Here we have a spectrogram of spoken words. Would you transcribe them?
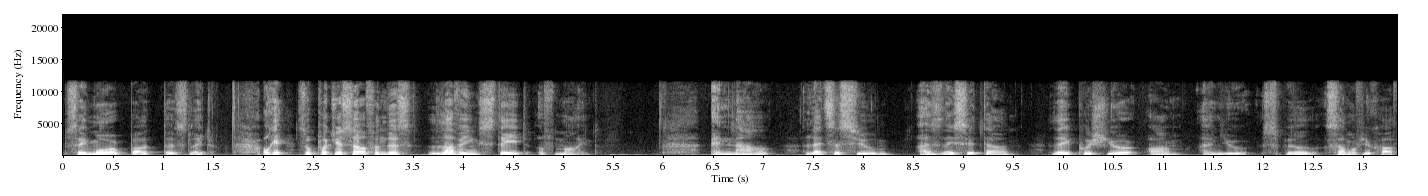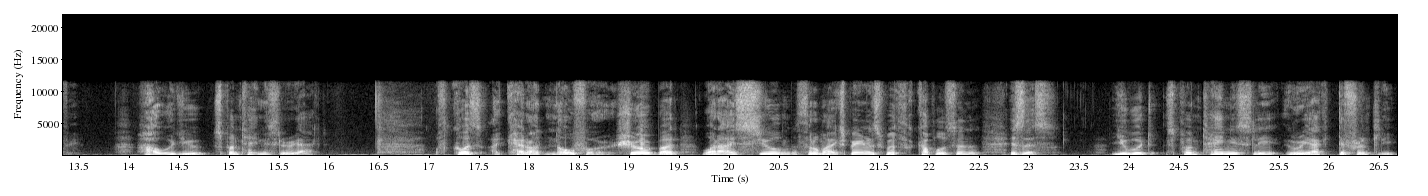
say more about this later. Okay, so put yourself in this loving state of mind. And now let's assume as they sit down, they push your arm and you spill some of your coffee. How would you spontaneously react? Of course, I cannot know for sure, but what I assume through my experience with couples is this. You would spontaneously react differently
